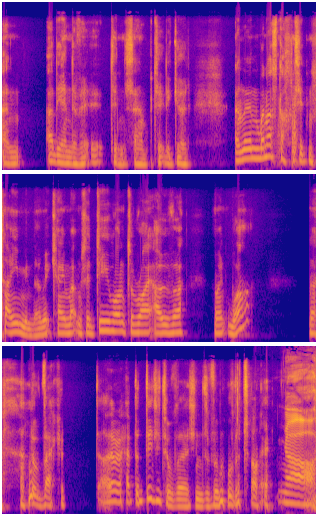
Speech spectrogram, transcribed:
And at the end of it, it didn't sound particularly good. And then when I started naming them, it came up and said, Do you want to write over? I went, What? And I looked back at I had the digital versions of them all the time. Oh.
